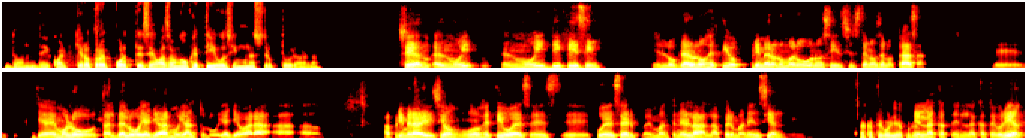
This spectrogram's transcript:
donde cualquier otro deporte se basa en objetivos y en una estructura, ¿verdad? Sí, es, muy, es muy difícil eh, lograr un objetivo. Primero, número uno, si, si usted no se lo traza. Eh, llevémoslo, tal vez lo voy a llevar muy alto, lo voy a llevar a, a primera división. Un objetivo es, es eh, puede ser eh, mantener la, la permanencia en la categoría. En la, en la categoría.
